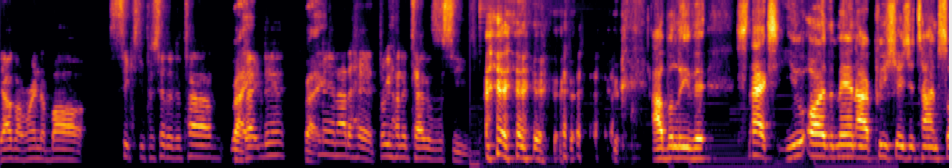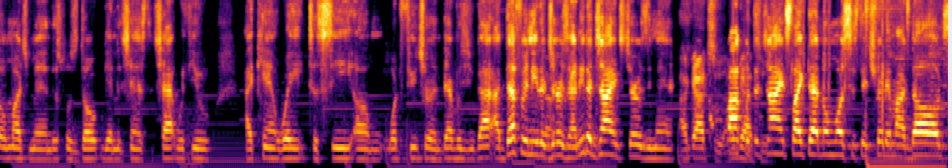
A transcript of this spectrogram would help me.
y'all gonna run the ball 60% of the time Right. back then? Right. Man, I'd have had 300 tackles a season. I believe it. Snacks, you are the man. I appreciate your time so much, man. This was dope getting a chance to chat with you. I can't wait to see um, what future endeavors you got. I definitely need a jersey. I need a Giants jersey, man. I got you. I Rock with the. Giants like that no more since they traded my dogs.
